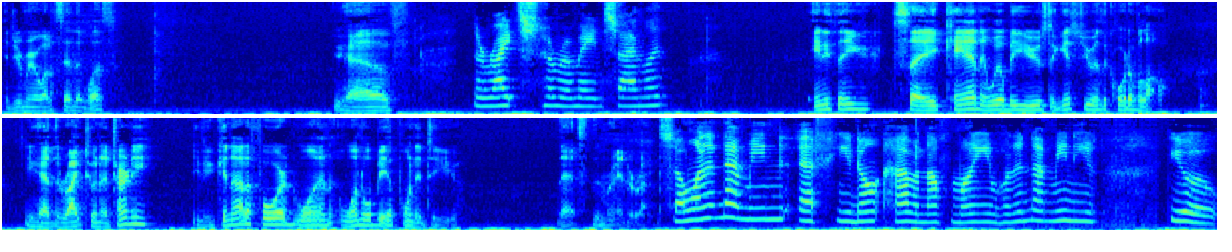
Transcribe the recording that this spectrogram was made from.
And do you remember what I said that was? You have The rights to remain silent. anything you say can and will be used against you in the court of law. You have the right to an attorney. If you cannot afford one, one will be appointed to you. That's the Miranda rights. So wouldn't that mean if you don't have enough money, wouldn't that mean you you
